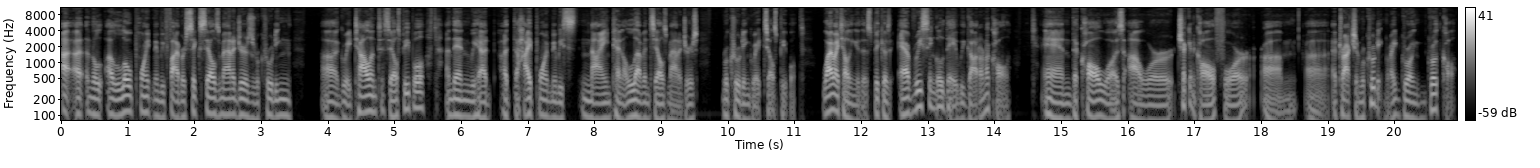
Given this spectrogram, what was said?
a, a, a low point, maybe five or six sales managers recruiting uh, great talent, salespeople. And then we had at the high point, maybe 9, 10, 11 sales managers recruiting great salespeople. Why am I telling you this? Because every single day we got on a call, and the call was our check-in call for um, uh, attraction recruiting, right? Growing growth call,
